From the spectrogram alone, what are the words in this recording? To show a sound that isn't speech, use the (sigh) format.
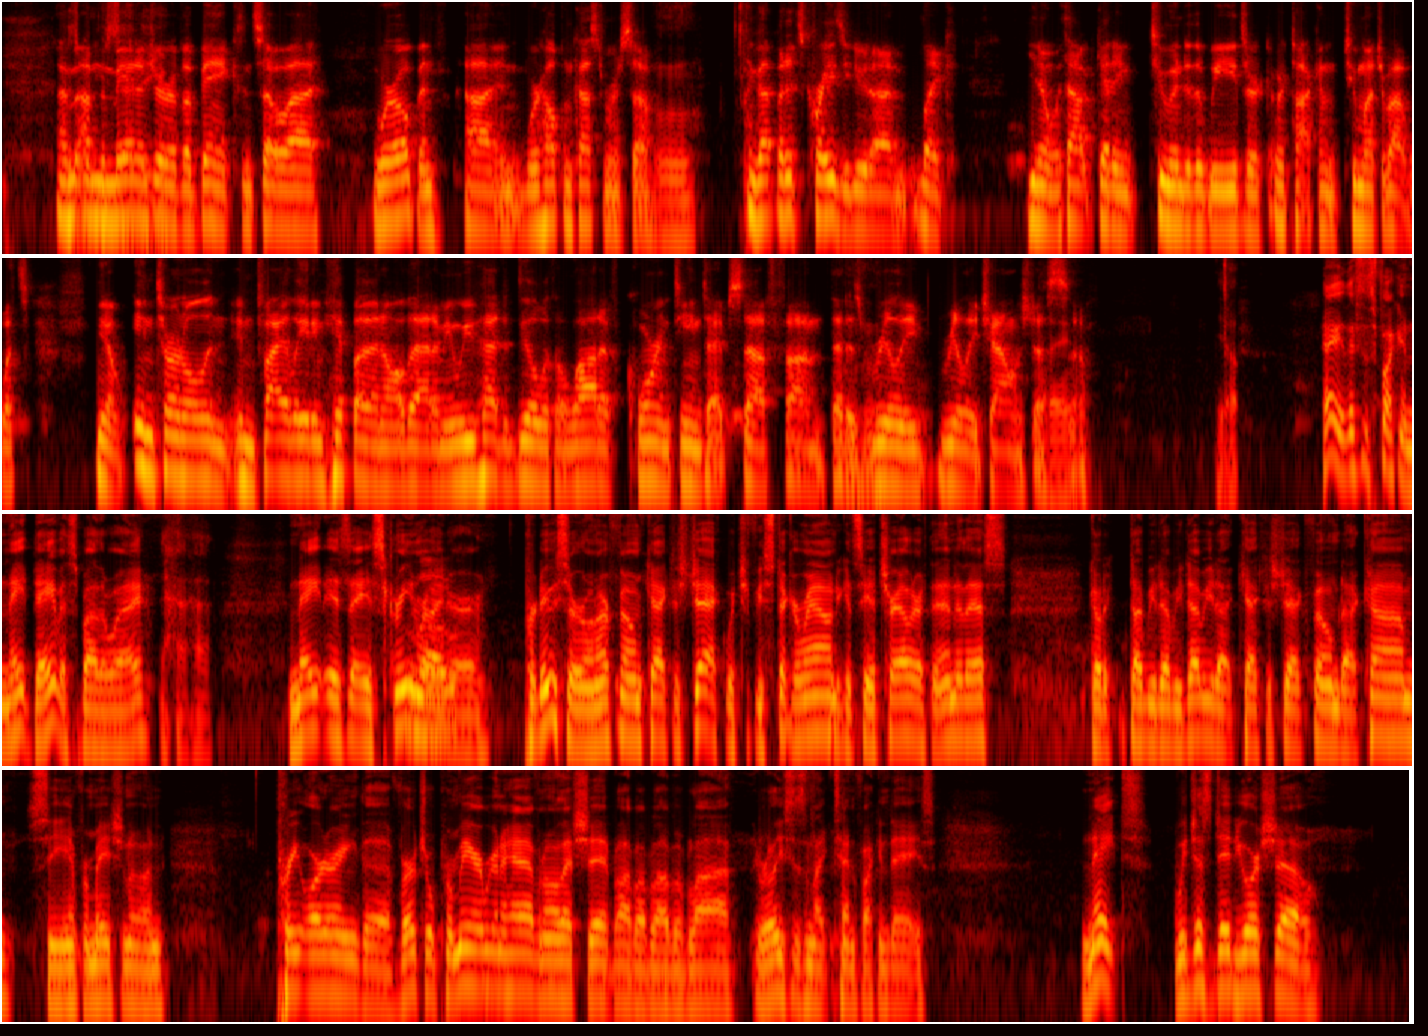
I'm, I'm the you said that manager you- of a bank, and so uh, we're open uh, and we're helping customers. So Mm. I got, but it's crazy, dude. I'm like, you know, without getting too into the weeds or, or talking too much about what's, you know, internal and, and violating HIPAA and all that. I mean, we've had to deal with a lot of quarantine type stuff um, that has Mhm. really, really challenged us. Same. So Yep. Hey, this is fucking Nate Davis, by the way. (laughs) Nate is a screenwriter, producer on our film Cactus Jack, which if you stick around, you can see a trailer at the end of this. Go to www.cactusjackfilm.com, see information on pre-ordering the virtual premiere we're to have and all that shit, blah, blah, blah, blah, blah. It releases in like 10 fucking days. Nate, we just did your show.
